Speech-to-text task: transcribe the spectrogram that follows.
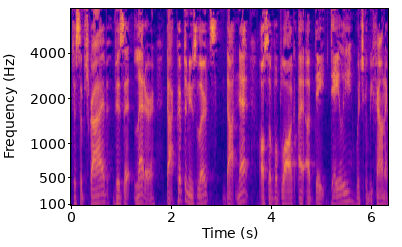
to subscribe, visit letter.cryptonewsalerts.net. Also have a blog I update daily, which can be found at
